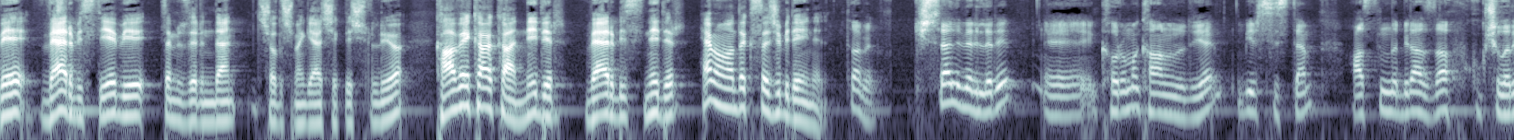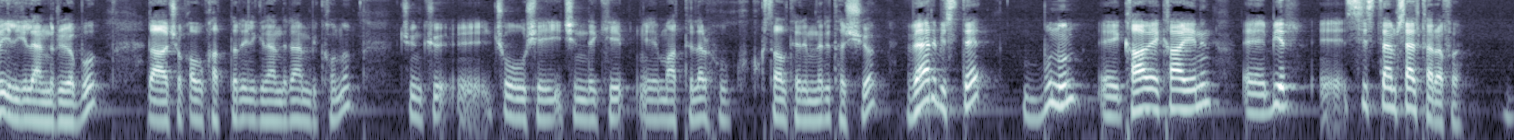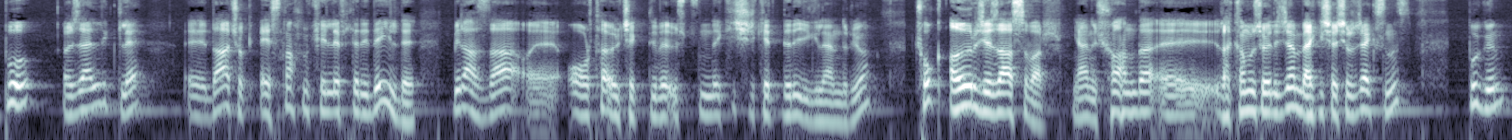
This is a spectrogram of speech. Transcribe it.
ve Verbis diye bir sistem üzerinden çalışma gerçekleştiriliyor. KVKK nedir? Verbis nedir? Hemen ona da kısaca bir değinelim. Tabii. Kişisel verileri e, koruma kanunu diye bir sistem. Aslında biraz daha hukukçuları ilgilendiriyor bu. Daha çok avukatları ilgilendiren bir konu. Çünkü e, çoğu şeyi içindeki e, maddeler hukuksal terimleri taşıyor. Verbis de bunun e, KVKY'nin e, bir e, sistemsel tarafı. Bu özellikle e, daha çok esnaf mükellefleri değil de biraz daha e, orta ölçekli ve üstündeki şirketleri ilgilendiriyor. Çok ağır cezası var. Yani şu anda e, rakamı söyleyeceğim belki şaşıracaksınız. Bugün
